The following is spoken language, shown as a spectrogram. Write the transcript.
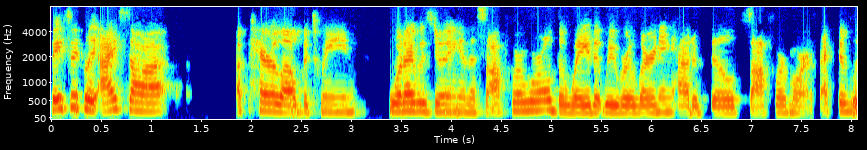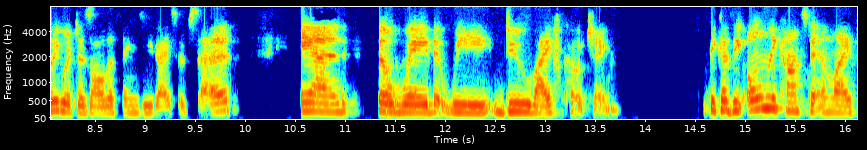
basically, I saw a parallel between what I was doing in the software world, the way that we were learning how to build software more effectively, which is all the things you guys have said, and the way that we do life coaching. Because the only constant in life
